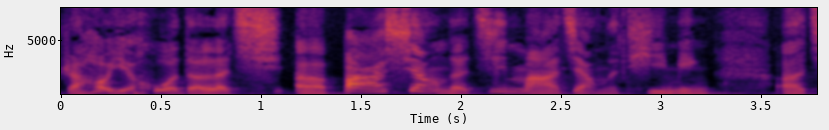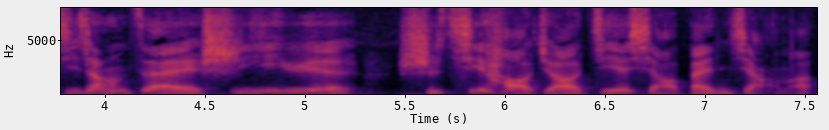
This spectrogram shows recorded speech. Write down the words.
然后也获得了七呃八项的金马奖的提名，呃，即将在十一月十七号就要揭晓颁奖了。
